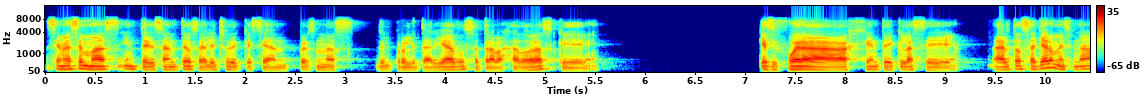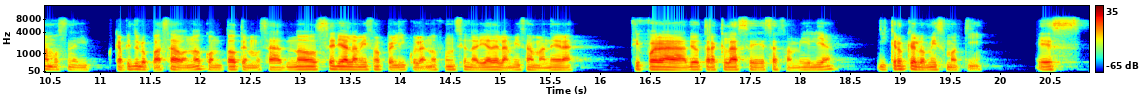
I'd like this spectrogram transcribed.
se me hace más interesante, o sea, el hecho de que sean personas del proletariado, o sea, trabajadoras, que, que si fuera gente de clase alta, o sea, ya lo mencionábamos en el capítulo pasado, ¿no? Con Totem, o sea, no sería la misma película, no funcionaría de la misma manera si fuera de otra clase esa familia. Y creo que lo mismo aquí. Es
